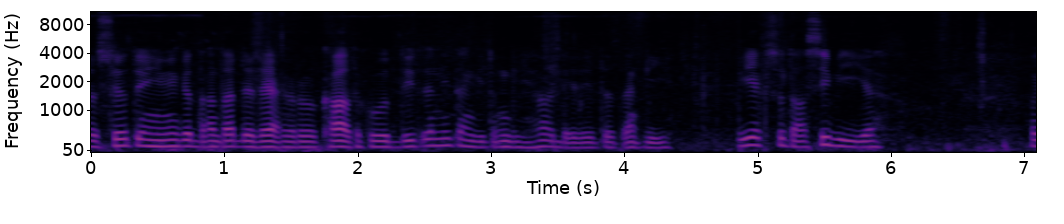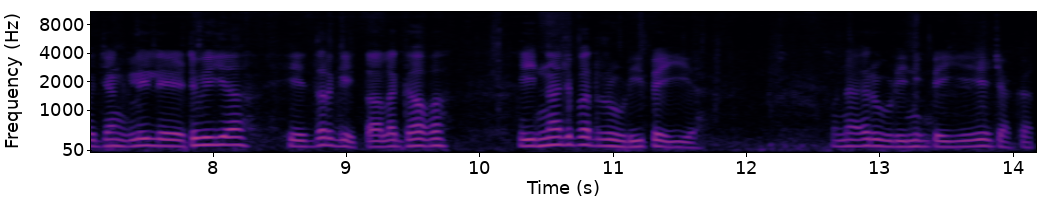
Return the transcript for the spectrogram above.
ਦੱਸਿਓ ਤੁਸੀਂ ਵੀ ਕਿਦਾਂ ਤੁਹਾਡੇ ਰਿਆ ਕਰੋ, ਖਾਦ ਖੂਦ ਦੀ ਤੇ ਨਹੀਂ ਤੰਗੀ ਤੁੰਗੀ, ਸਾਡੇ ਦੇ ਤਾਂ ਤੰਗੀ। ਵੀ 110 ਹੀ ਵੀ ਆ। ਉਹ ਜੰਗਲੀ ਲੇਟ ਵੀ ਆ, ਇਧਰ ਗੇਤਾ ਲੱਗਾ ਵਾ। ਇਹਨਾਂ 'ਚ ਪਰ ਰੂੜੀ ਪਈ ਆ। ਉਹਨਾਂ ਰੂੜੀ ਨਹੀਂ ਪਈ, ਇਹ ਚੱਕਰ।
